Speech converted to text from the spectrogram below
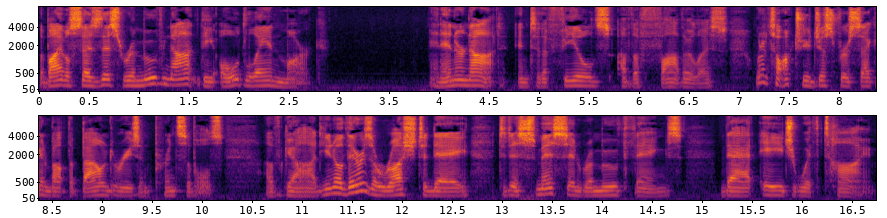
The Bible says this Remove not the old landmark and enter not into the fields of the fatherless. I want to talk to you just for a second about the boundaries and principles of God. You know, there's a rush today to dismiss and remove things that age with time.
